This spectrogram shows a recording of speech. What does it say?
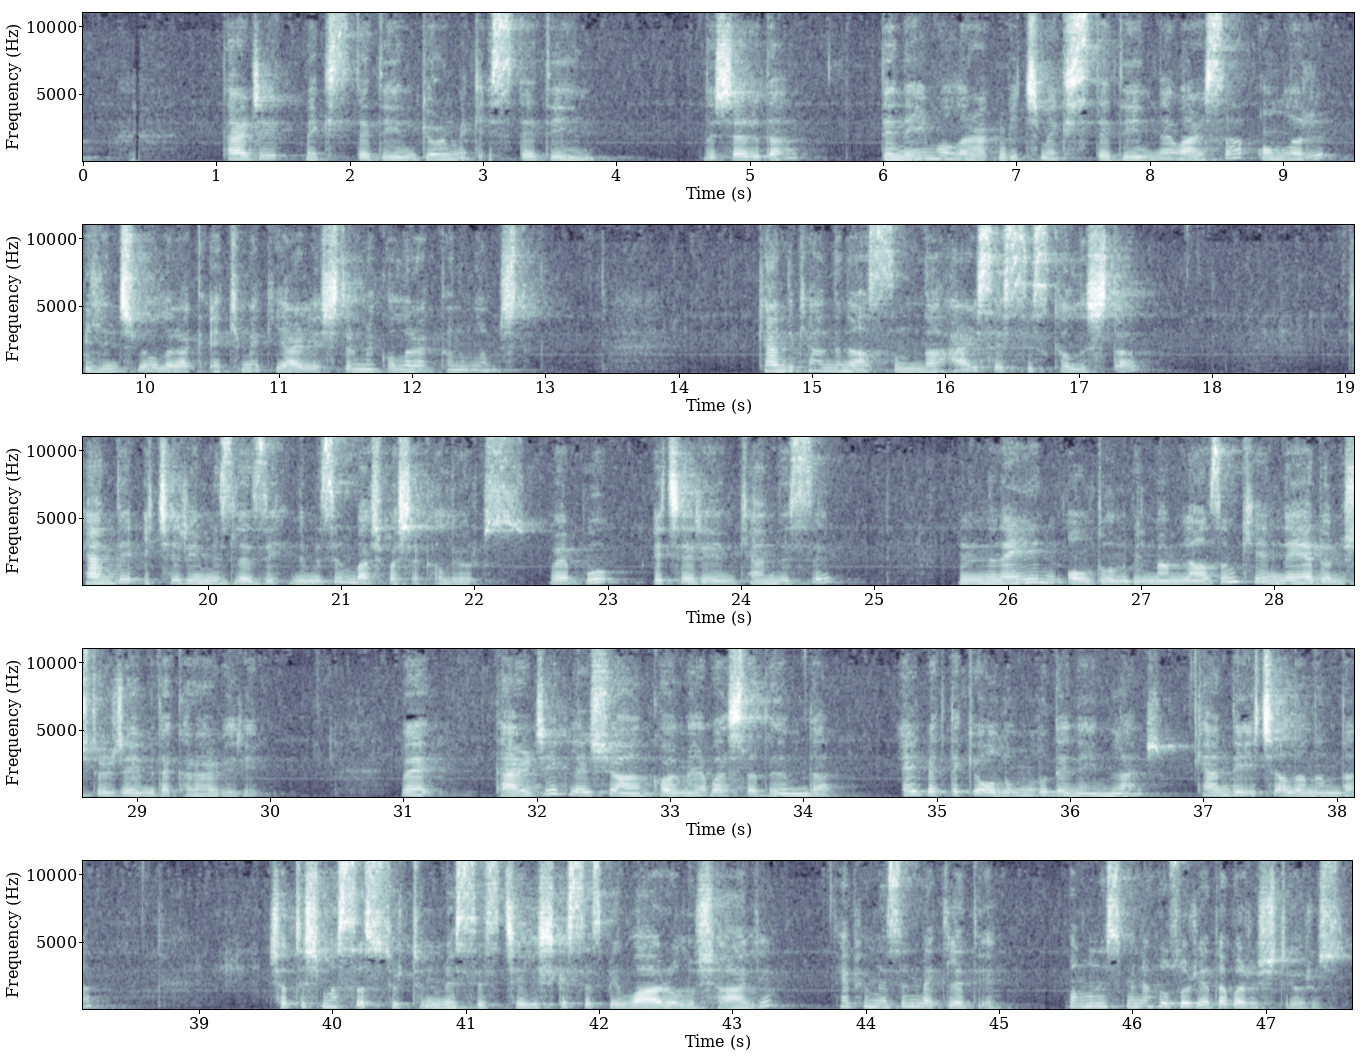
tercih etmek istediğin, görmek istediğin, dışarıda deneyim olarak biçmek istediğin ne varsa onları bilinçli olarak ekmek, yerleştirmek olarak tanımlamıştık. Kendi kendine aslında her sessiz kalışta kendi içeriğimizle zihnimizin baş başa kalıyoruz. Ve bu içeriğin kendisi neyin olduğunu bilmem lazım ki neye dönüştüreceğimi de karar vereyim. Ve tercihle şu an koymaya başladığımda elbette ki olumlu deneyimler kendi iç alanında çatışmasız, sürtünmesiz, çelişkisiz bir varoluş hali hepimizin beklediği. Bunun ismine huzur ya da barış diyoruz.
